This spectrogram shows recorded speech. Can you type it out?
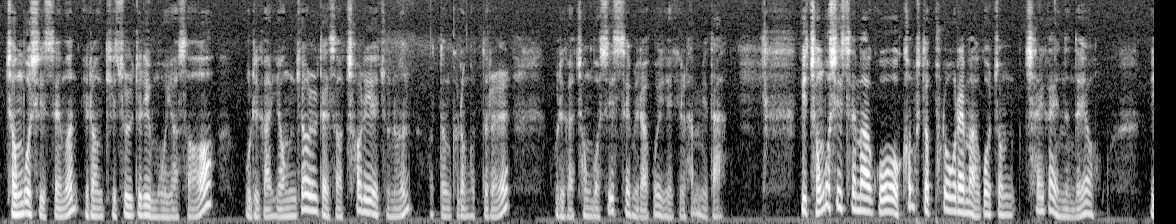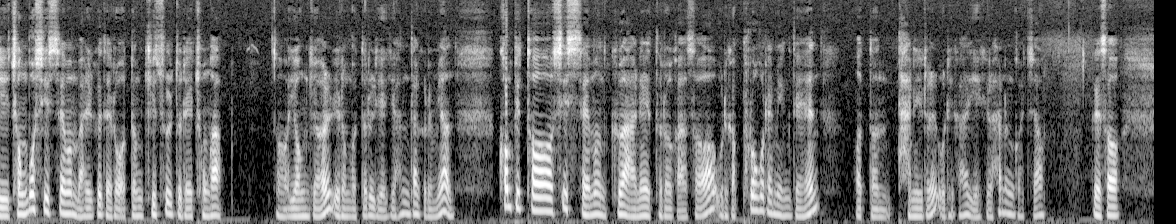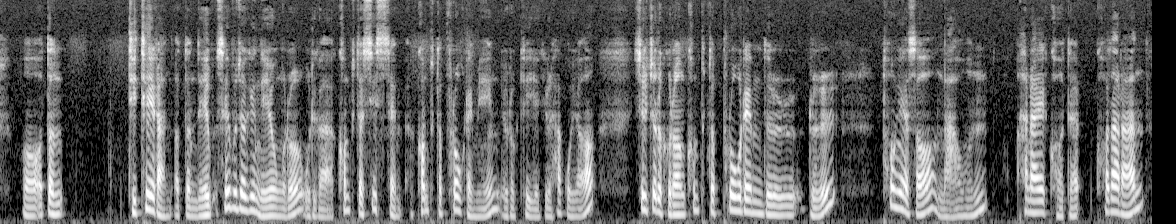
정보 시스템은 이런 기술들이 모여서 우리가 연결돼서 처리해주는 어떤 그런 것들을 우리가 정보 시스템이라고 얘기를 합니다. 이 정보 시스템하고 컴퓨터 프로그램하고 좀 차이가 있는데요. 이 정보 시스템은 말 그대로 어떤 기술들의 종합, 어, 연결 이런 것들을 얘기한다 그러면 컴퓨터 시스템은 그 안에 들어가서 우리가 프로그래밍된 어떤 단위를 우리가 얘기를 하는 거죠. 그래서 어, 어떤 디테일한 어떤 내부, 세부적인 내용으로 우리가 컴퓨터 시스템, 컴퓨터 프로그래밍 이렇게 얘기를 하고요. 실제로 그런 컴퓨터 프로그램들을 통해서 나온 하나의 거다, 커다란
